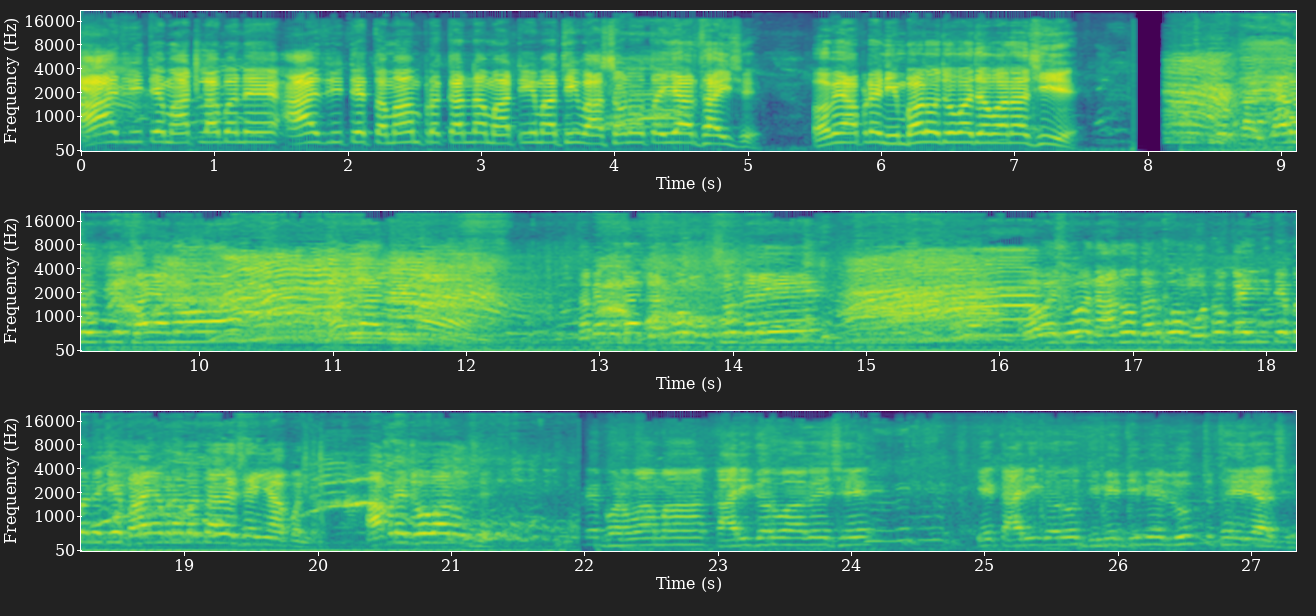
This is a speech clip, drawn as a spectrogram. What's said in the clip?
આ જ રીતે માટલા બને આ જ રીતે તમામ પ્રકારના માટીમાંથી વાસણો તૈયાર થાય છે. હવે આપણે નિંભાળો જોવા જવાના છીએ. તમે બધા ગરબો મૂકશો ઘરે? હવે જો નાનો ગરબો મોટો કઈ રીતે બને કે ભાઈ હમણાં બતાવે છે અહીંયા આપણને? આપણે જોવાનું છે. આપણે ભણવામાં કારીગરો આવે છે. એ કારીગરો ધીમે ધીમે લુપ્ત થઈ રહ્યા છે.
